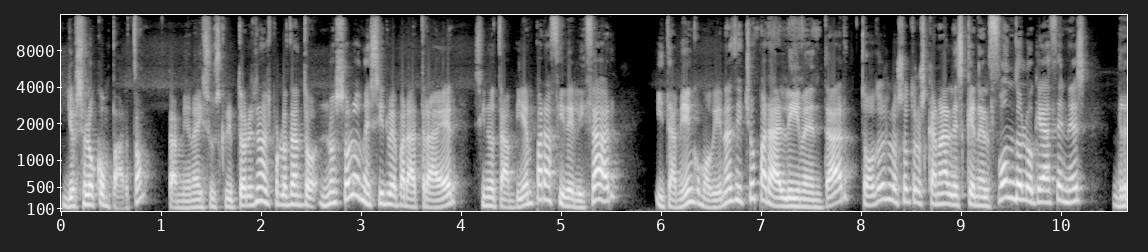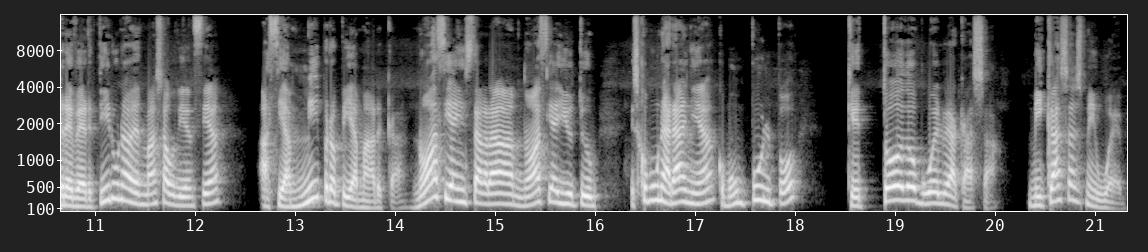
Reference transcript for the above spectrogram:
yo se lo comparto, también hay suscriptores nuevos, por lo tanto, no solo me sirve para atraer, sino también para fidelizar y también, como bien has dicho, para alimentar todos los otros canales que en el fondo lo que hacen es revertir una vez más audiencia hacia mi propia marca, no hacia Instagram, no hacia YouTube. Es como una araña, como un pulpo, que todo vuelve a casa. Mi casa es mi web.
